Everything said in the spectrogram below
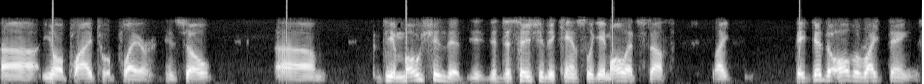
uh, you know applied to a player, and so um, the emotion that the decision to cancel the game, all that stuff, like they did the, all the right things,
